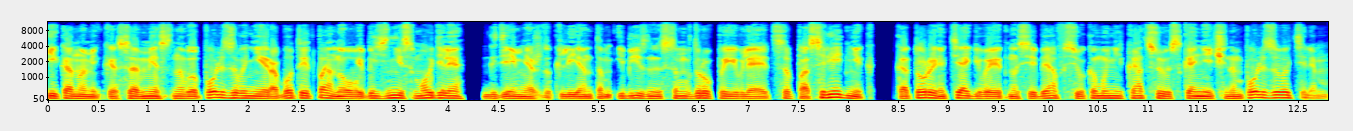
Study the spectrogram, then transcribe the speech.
Экономика совместного пользования работает по новой бизнес-модели, где между клиентом и бизнесом вдруг появляется посредник, который оттягивает на себя всю коммуникацию с конечным пользователем.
